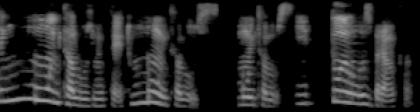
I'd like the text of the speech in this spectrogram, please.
tem muita luz no teto, muita luz, muita luz. E tudo luz branca.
